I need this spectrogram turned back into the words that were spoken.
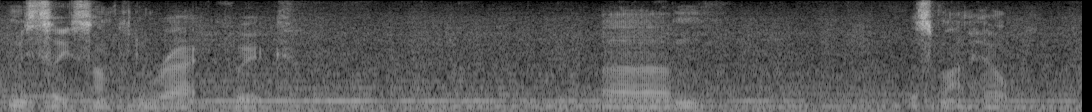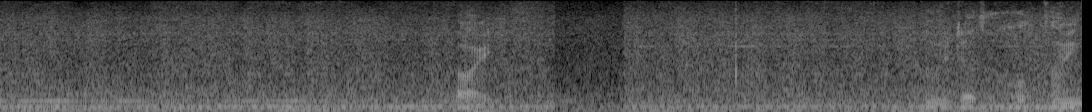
Let me see something right quick. Um, this might help. Oh wait. Let me do the whole thing.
